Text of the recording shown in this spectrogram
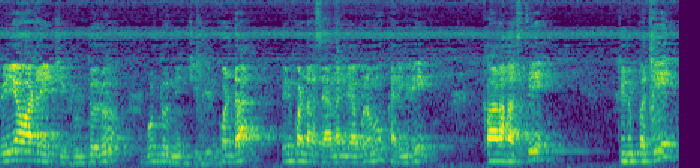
విజయవాడ నుంచి గుంటూరు గుంటూరు నుంచి వినుకొండ వినుకొండ శాలంజాపురము కనిగిరి కాళహస్తి తిరుపతి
